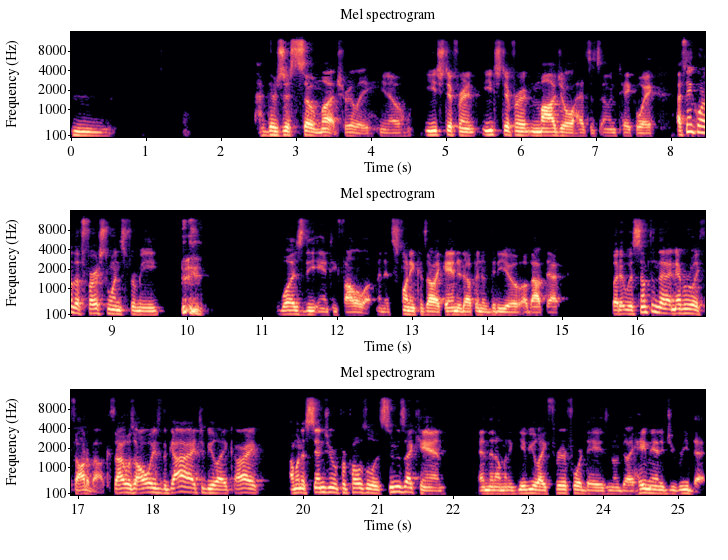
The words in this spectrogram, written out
Hmm. There's just so much, really. You know, each different each different module has its own takeaway. I think one of the first ones for me was the anti follow up, and it's funny because I like ended up in a video about that but it was something that I never really thought about because I was always the guy to be like, all right, I'm going to send you a proposal as soon as I can. And then I'm going to give you like three or four days and I'll be like, hey, man, did you read that?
